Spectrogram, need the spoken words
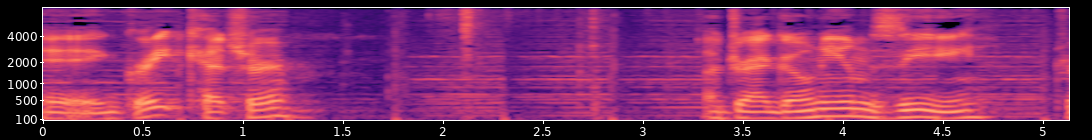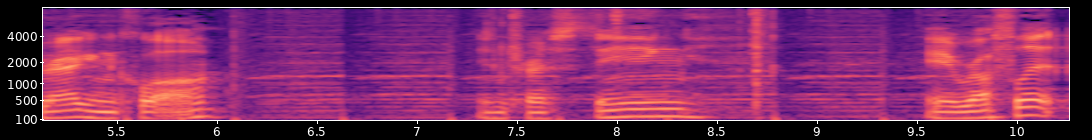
a Great Catcher, a Dragonium Z, Dragon Claw, interesting, a Rufflet,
